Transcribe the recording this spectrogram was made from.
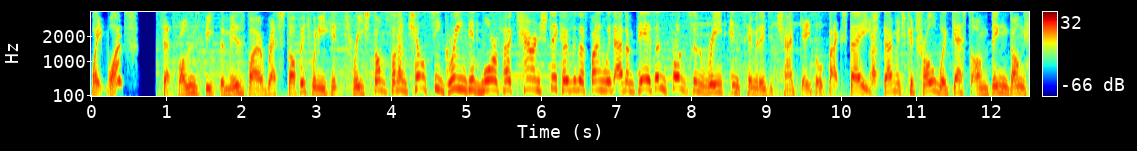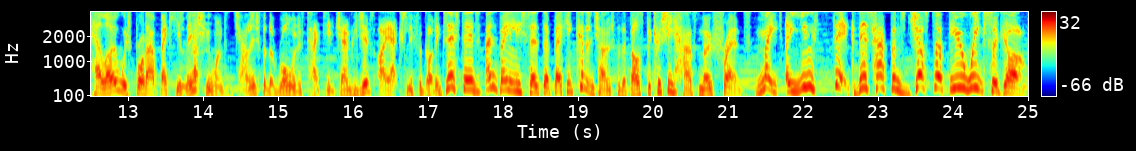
Wait, what? Seth Rollins beat The Miz via ref stoppage when he hit three stomps on him. Chelsea Green did more of her Karen shtick over the phone with Adam Pearce, and Bronson Reed intimidated Chad Gable backstage. Damage Control were guests on Ding Dong Hello, which brought out Becky Lynch, who wanted to challenge for the Raw Women's Tag Team Championships I actually forgot existed, and Bayley said that Becky couldn't challenge for the belts because she has no friends. Mate, are you thick? This happened just a few weeks ago!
